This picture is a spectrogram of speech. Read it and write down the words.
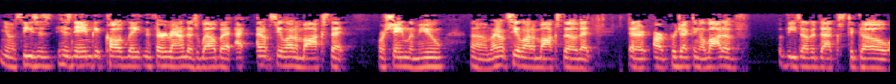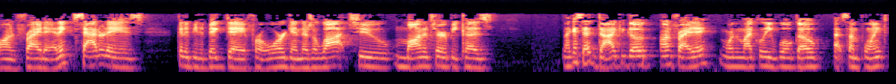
you know, sees his, his name get called late in the third round as well. But I, I don't see a lot of mocks that, or Shane Lemieux. Um, I don't see a lot of mocks though that that are, are projecting a lot of, of these other ducks to go on Friday. I think Saturday is going to be the big day for Oregon. There's a lot to monitor because like I said, Dye could go on Friday. More than likely will go at some point,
